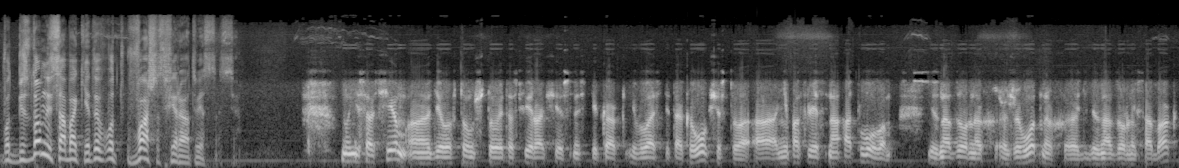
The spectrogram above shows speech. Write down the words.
вот бездомные собаки это вот ваша сфера ответственности? Ну, не совсем. А, дело в том, что эта сфера общественности как и власти, так и общества, а непосредственно отловом безнадзорных животных, э, безнадзорных собак,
